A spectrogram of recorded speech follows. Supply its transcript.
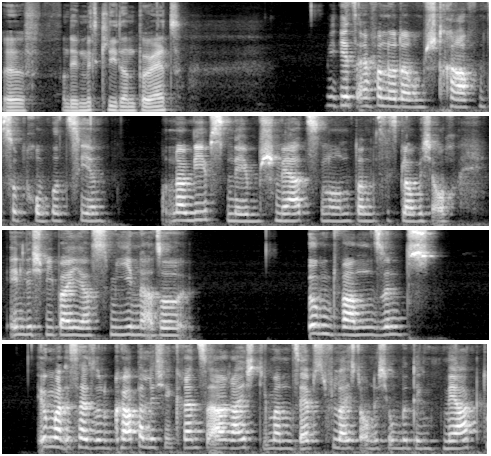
äh, von den Mitgliedern Brad? Mir geht es einfach nur darum, Strafen zu provozieren. Und am liebsten neben Schmerzen. Und dann ist es, glaube ich, auch ähnlich wie bei Jasmin. Also irgendwann sind. Irgendwann ist halt so eine körperliche Grenze erreicht, die man selbst vielleicht auch nicht unbedingt merkt,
